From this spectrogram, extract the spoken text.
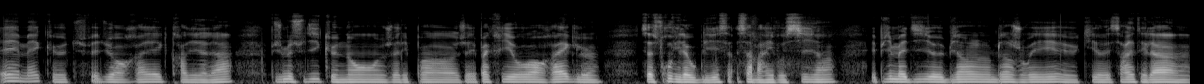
hé mec euh, tu fais du hors règle tralala puis je me suis dit que non j'allais pas j'allais pas crier au hors règle. Ça se trouve il a oublié ça, m'arrive aussi hein. et puis il m'a dit euh, bien bien joué euh, qu'il allait s'arrêter là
